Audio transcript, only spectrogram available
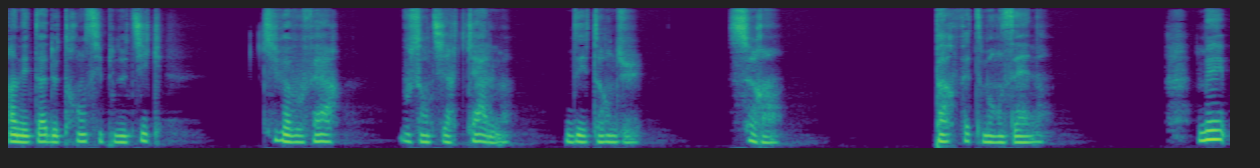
un état de transe hypnotique qui va vous faire vous sentir calme, détendu, serein, parfaitement zen. Mais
